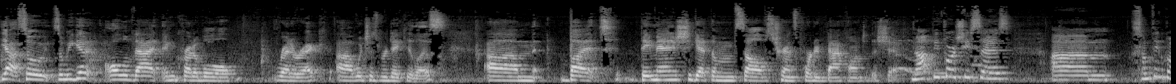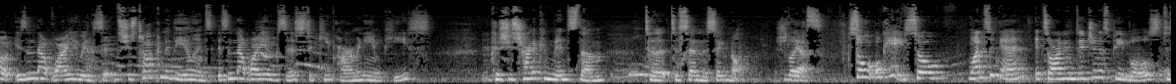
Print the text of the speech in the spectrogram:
yeah so so we get all of that incredible rhetoric uh, which is ridiculous um, but they manage to get themselves transported back onto the ship Not before she says um, something about, isn't that why you exist? She's talking to the aliens. Isn't that why you exist? To keep harmony and peace? Because she's trying to convince them to, to send the signal. She's like, Yes. so, okay, so once again, it's on indigenous peoples to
